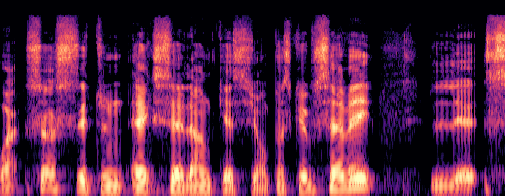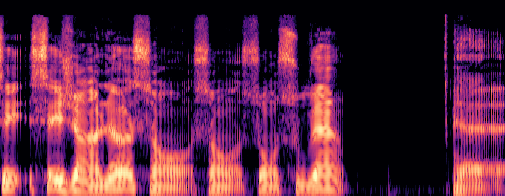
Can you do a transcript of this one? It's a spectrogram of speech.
Oui, ça, c'est une excellente question. Parce que vous savez, ces, gens-là sont, souvent euh,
